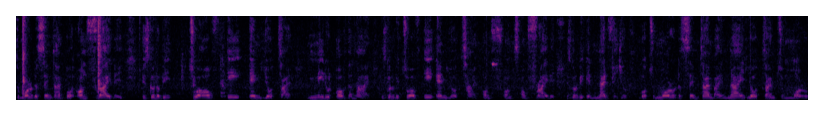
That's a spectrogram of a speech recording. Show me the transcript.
Tomorrow the same time, but on Friday it's going to be 12 a.m. your time middle of the night. It's going to be 12 a.m. your time on, on, on Friday. It's going to be a night vigil. But tomorrow, the same time by 9 your time tomorrow.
